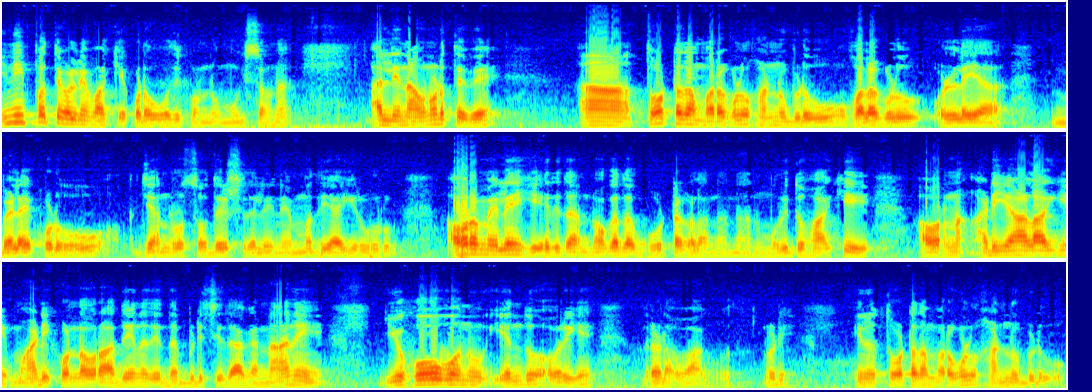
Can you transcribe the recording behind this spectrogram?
ಇನ್ನು ಇಪ್ಪತ್ತೇಳನೇ ವಾಕ್ಯ ಕೂಡ ಓದಿಕೊಂಡು ಮುಗಿಸೋಣ. ಅಲ್ಲಿ ನಾವು ನೋಡ್ತೇವೆ ತೋಟದ ಮರಗಳು, ಹಣ್ಣು ಬಿಡುವು, ಹೊಲಗಳು, ಒಳ್ಳೆಯ ಬೆಳೆ ಕೊಡುವು, ಜನರು ಸ್ವದೇಶದಲ್ಲಿ ನೆಮ್ಮದಿಯಾಗಿರುವರು. ಅವರ ಮೇಲೆ ಹೇರಿದ ನೊಗದ ಗೂಟಗಳನ್ನು ನಾನು ಮುರಿದು ಹಾಕಿ ಅವರನ್ನ ಅಡಿಯಾಳಾಗಿ ಮಾಡಿಕೊಂಡವರ ಅಧೀನದಿಂದ ಬಿಡಿಸಿದಾಗ ನಾನೇ ಯುಹೋವನು ಎಂದು ಅವರಿಗೆ ದೃಢವಾಗುವುದು. ನೋಡಿ, ಇನ್ನು ತೋಟದ ಮರಗಳು, ಹಣ್ಣು ಬಿಡುವು.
